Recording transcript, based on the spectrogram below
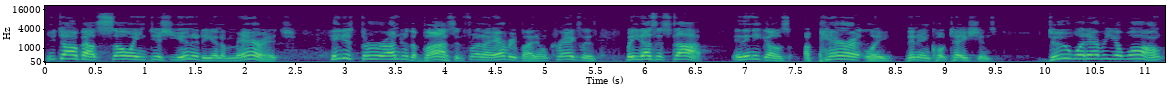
you talk about sowing disunity in a marriage. He just threw her under the bus in front of everybody on Craigslist, but he doesn't stop. And then he goes, apparently, then in quotations, do whatever you want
